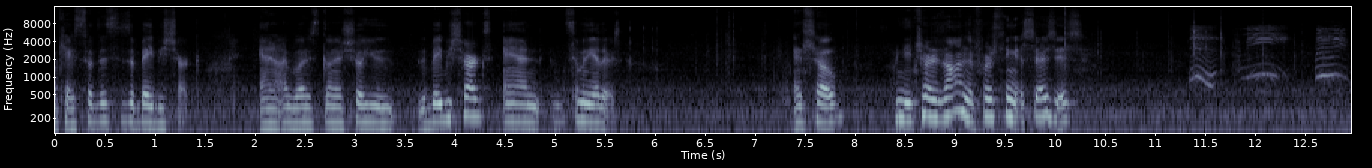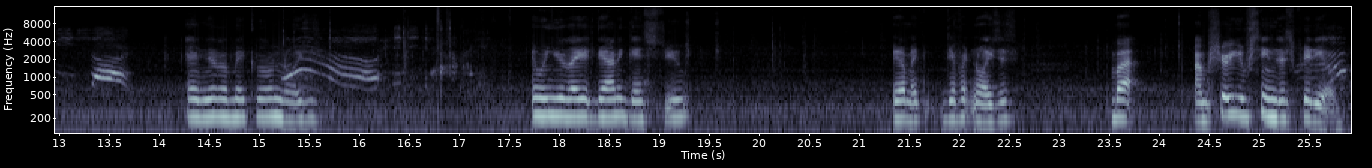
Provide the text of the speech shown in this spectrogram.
Okay, so this is a baby shark. And I'm just going to show you the baby sharks and some of the others. And so, when you turn it on, the first thing it says is... Me, baby shark. And it'll make little noises. And when you lay it down against you, it'll make different noises. But I'm sure you've seen this video.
